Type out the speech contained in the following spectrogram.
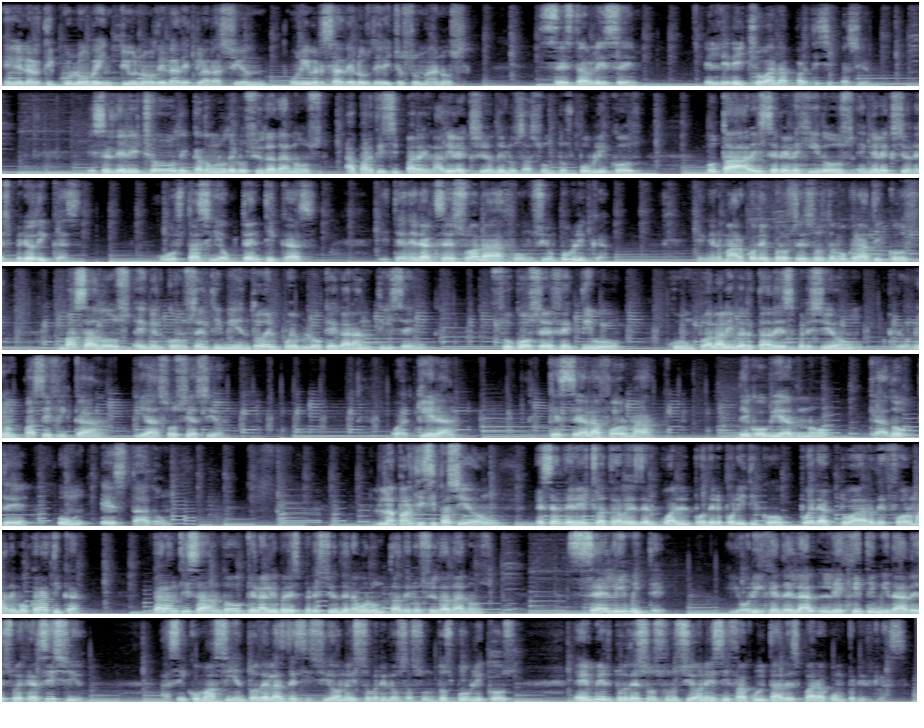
En el artículo 21 de la Declaración Universal de los Derechos Humanos se establece el derecho a la participación. Es el derecho de cada uno de los ciudadanos a participar en la dirección de los asuntos públicos, votar y ser elegidos en elecciones periódicas, justas y auténticas, y tener acceso a la función pública, en el marco de procesos democráticos basados en el consentimiento del pueblo que garanticen su goce efectivo junto a la libertad de expresión, reunión pacífica y asociación. Cualquiera que sea la forma de gobierno que adopte un Estado. La participación es el derecho a través del cual el poder político puede actuar de forma democrática garantizando que la libre expresión de la voluntad de los ciudadanos sea el límite y origen de la legitimidad de su ejercicio, así como asiento de las decisiones sobre los asuntos públicos en virtud de sus funciones y facultades para cumplirlas.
